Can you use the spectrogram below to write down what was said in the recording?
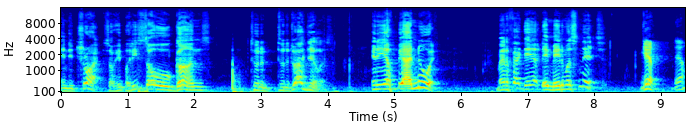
in Detroit. So he, but he sold guns to the to the drug dealers, and the FBI knew it. Matter of fact, they they made him a snitch. Yeah. Yeah.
